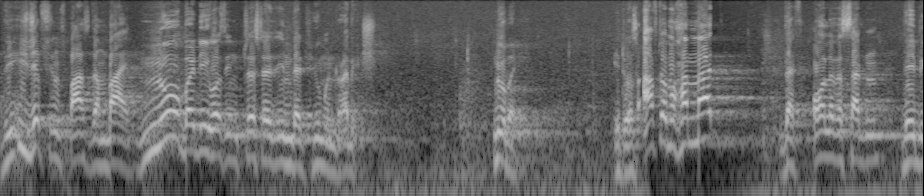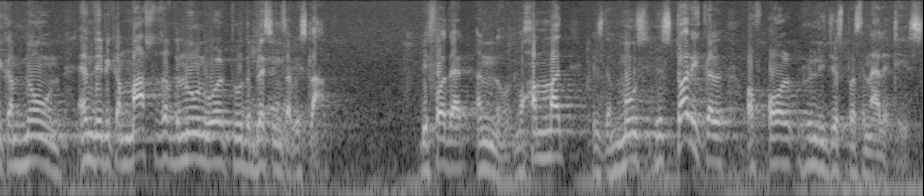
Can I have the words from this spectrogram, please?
The Egyptians passed them by. Nobody was interested in that human rubbish. Nobody. It was after Muhammad that all of a sudden they become known and they become masters of the known world through the blessings of Islam. Before that, unknown. Muhammad is the most historical of all religious personalities.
